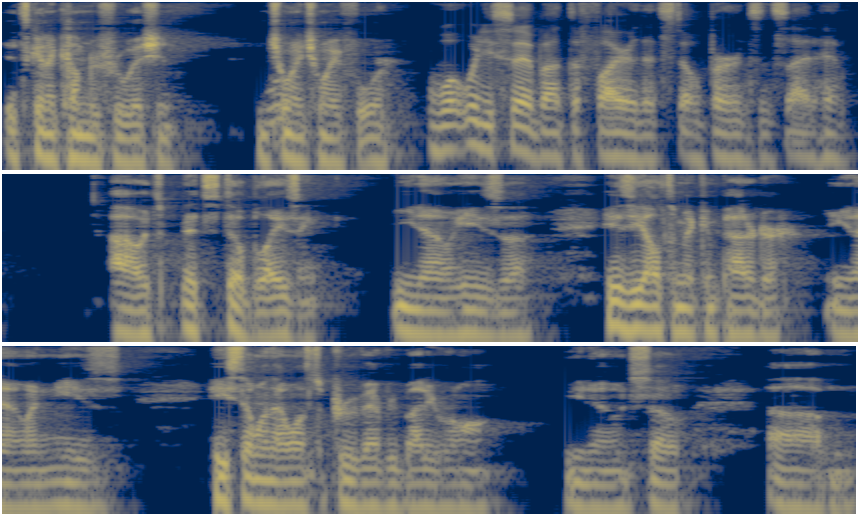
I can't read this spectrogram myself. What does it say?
it's going to come to fruition in 2024. What would you say about the fire that still burns inside him? Oh, it's it's still blazing. You know, he's a he's the ultimate competitor. You know, and he's he's someone that wants to prove everybody wrong. You know, and so um,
